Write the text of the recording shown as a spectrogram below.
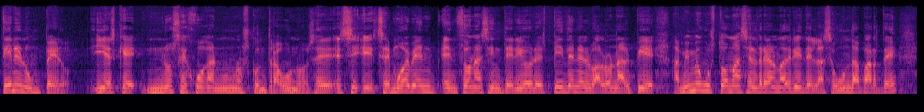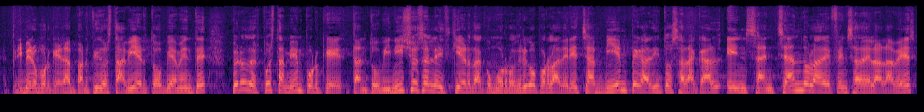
tienen un pero. Y es que no se juegan unos contra unos. eh, si- se mueven en zonas interiores, piden el balón al pie. A mí me gustó más el Real Madrid en la segunda parte, primero porque el partido está abierto, obviamente, pero después también porque tanto Vinicius en la izquierda como Rodrigo por la derecha, bien pegaditos a la cal, ensanchando la defensa del Alavés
